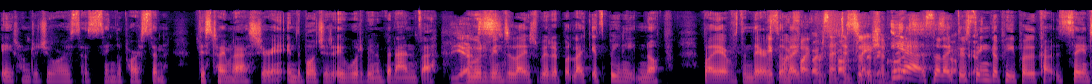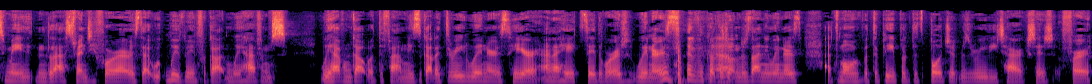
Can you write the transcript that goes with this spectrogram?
800 euros as a single person this time last year in the budget, it would have been a bonanza. We would have been delighted with it. But like it's been eaten up by everything there. So 8.5% like, By the cost of living inflation. yeah. So like stuff, there's yeah. single people saying to me in the last 24 hours that we've been forgotten. We haven't. We haven't got what the families have got. Like the real winners here, and I hate to say the word winners because I don't there's any winners at the moment. But the people, this budget was really targeted for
